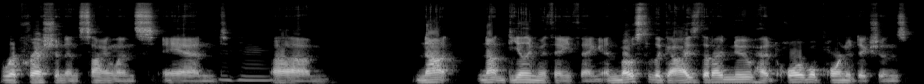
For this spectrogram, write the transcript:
repression and silence and mm-hmm. um, not not dealing with anything. And most of the guys that I knew had horrible porn addictions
